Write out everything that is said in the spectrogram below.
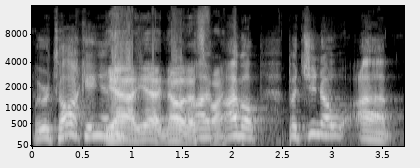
we were talking. And Yeah, yeah, no, that's I, fine. I will, but you know, uh,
